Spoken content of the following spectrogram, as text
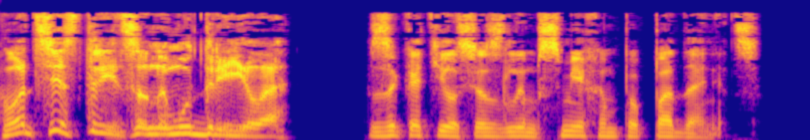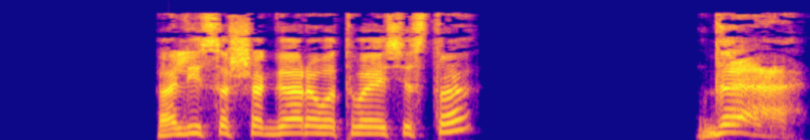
Вот сестрица намудрила!» — закатился злым смехом попаданец. «Алиса Шагарова твоя сестра?» «Да,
